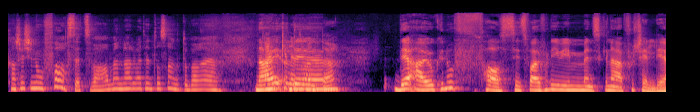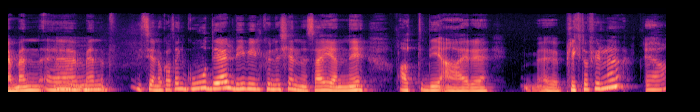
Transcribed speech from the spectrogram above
kanskje ikke noe fasitsvar, men det hadde vært interessant å bare tenke litt rundt det. Det er jo ikke noe fasitsvar, fordi vi menneskene er forskjellige. Men, eh, Mhm. men vi ser nok at en god del de vil kunne kjenne seg igjen i at de er pliktoppfyllende, Ja.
